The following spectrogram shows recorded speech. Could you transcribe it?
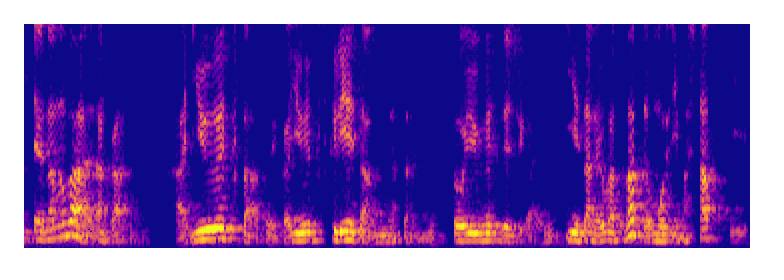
みたいなのが、なんか、はい、UXer というか UX クリエイターの皆さんにそういうメッセージが言えたらよかったなって思いましたっていう。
